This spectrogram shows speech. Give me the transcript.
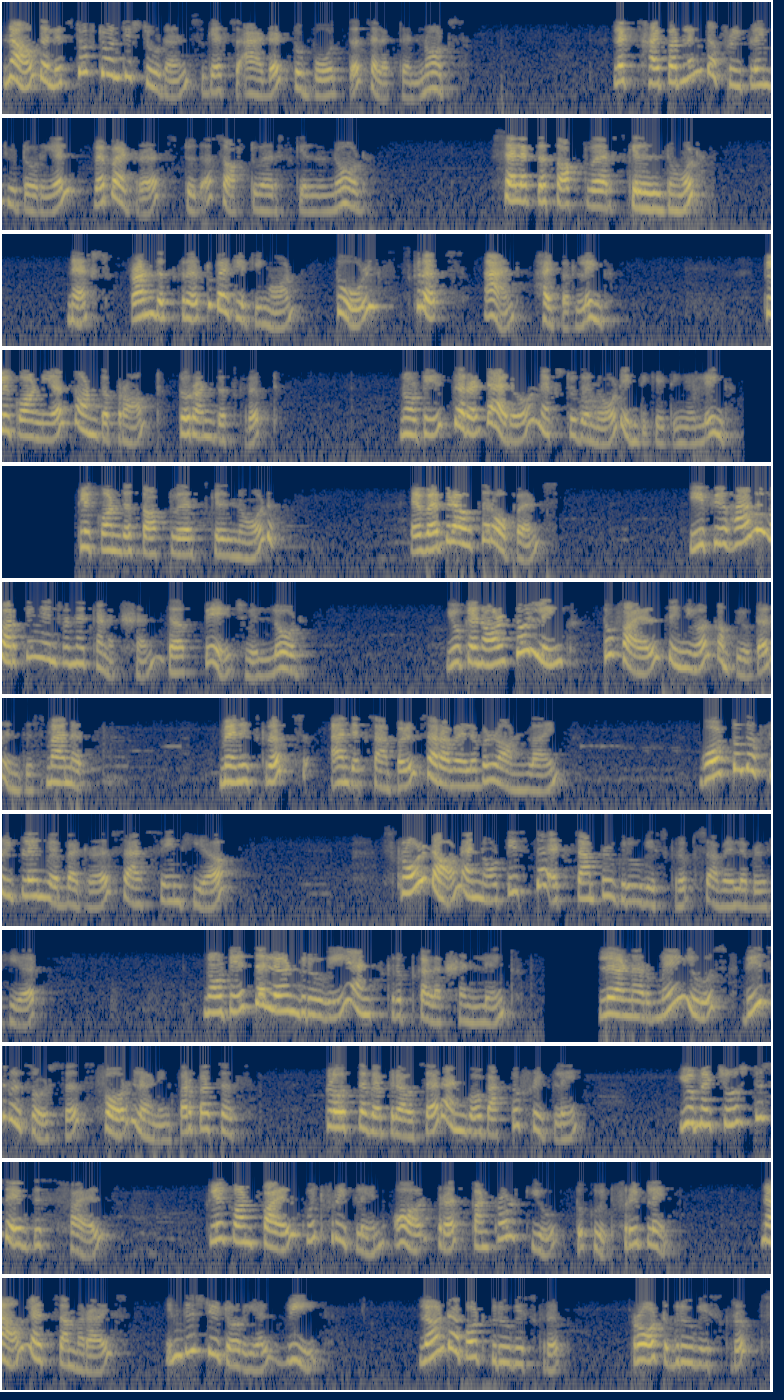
Now, the list of 20 students gets added to both the selected nodes. Let's hyperlink the Freeplane tutorial web address to the software skill node. Select the software skill node. Next, run the script by clicking on Tools, Scripts and Hyperlink. Click on Yes on the prompt to run the script. Notice the red arrow next to the node indicating a link. Click on the software skill node. A web browser opens. If you have a working internet connection, the page will load. You can also link to files in your computer in this manner. Many scripts and examples are available online. Go to the Freeplane web address as seen here Scroll down and notice the example Groovy scripts available here. Notice the Learn Groovy and script collection link. Learner may use these resources for learning purposes. Close the web browser and go back to Freeplane. You may choose to save this file. Click on File Quit Freeplane or press Ctrl Q to quit Freeplane. Now let's summarize. In this tutorial, we learned about Groovy script, wrote Groovy scripts,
